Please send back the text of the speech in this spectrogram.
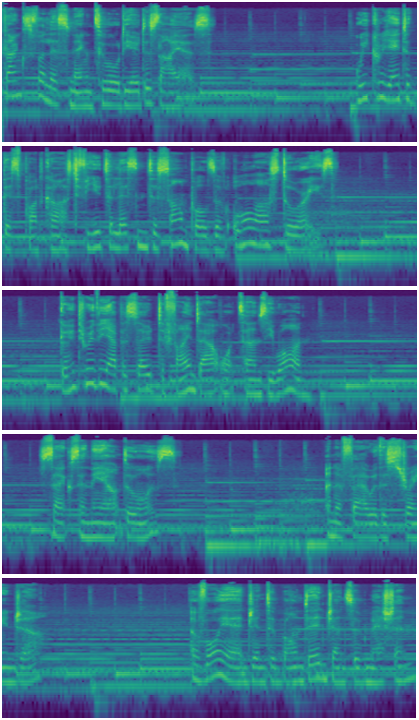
Thanks for listening to Audio Desires. We created this podcast for you to listen to samples of all our stories. Go through the episode to find out what turns you on sex in the outdoors, an affair with a stranger, a voyage into bondage and submission,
